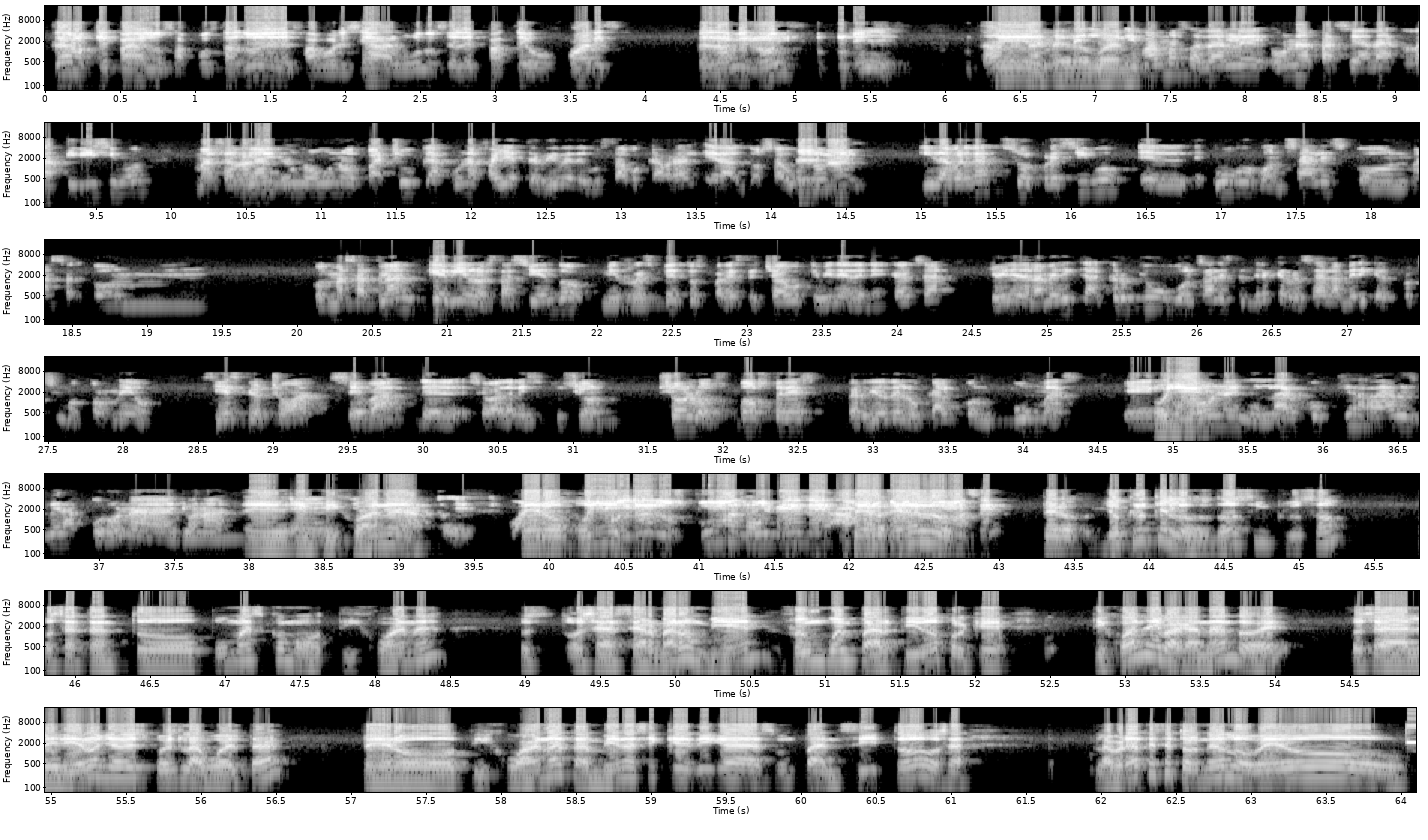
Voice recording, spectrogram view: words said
Claro que para los apostadores les favorecía a algunos el empate o Juárez. ¿Verdad, mi Roy? Sí, No, Sí, totalmente. pero Y- bueno. Y, vamos a darle una paseada rapidísimo. Mazatlán Órale. 1-1 Pachuca, una falla terrible de Gustavo Cabral, era el 2-1. Penal. Y la verdad, sorpresivo, el Hugo González con, Maza- con, con Mazatlán, qué bien lo está haciendo. Mis respetos para este chavo que viene de Necaxa, que viene de la América. Creo que Hugo González tendría que rezar a la América el próximo torneo, si es que Ochoa se va, del, se va de la institución. Cholos, 2-3, perdió de local con Pumas. Eh, Oye. Corona en el arco, qué raro es ver a Corona, Jonah. Eh, en Eh, Tijuana. Pero, oye, los Pumas muy bien, ¿eh? Pero eran los- Pumas, ¿eh? pero yo creo que los dos incluso, o sea, tanto Pumas como Tijuana, pues, o sea, se armaron bien. Fue un buen partido porque Tijuana iba ganando, ¿eh? O sea, le dieron ya después la vuelta, pero Tijuana también, así que digas un pancito, o sea, la verdad este torneo lo veo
